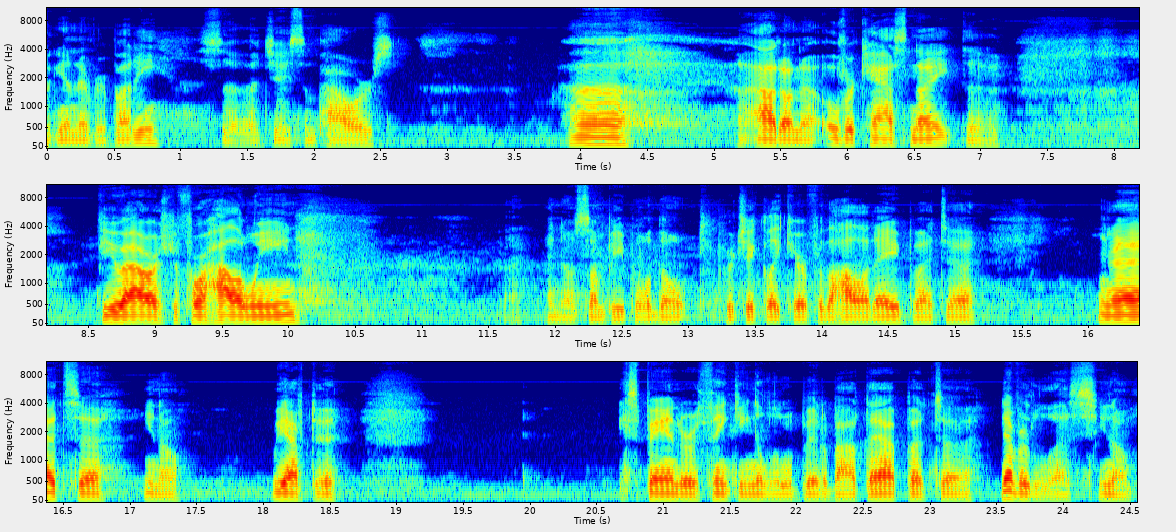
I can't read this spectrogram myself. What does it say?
again, everybody. It's uh, Jason Powers. Uh, out on an overcast night, a few hours before Halloween. I know some people don't particularly care for the holiday, but uh, it's uh, you know we have to expand our thinking a little bit about that. But uh, nevertheless, you know,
